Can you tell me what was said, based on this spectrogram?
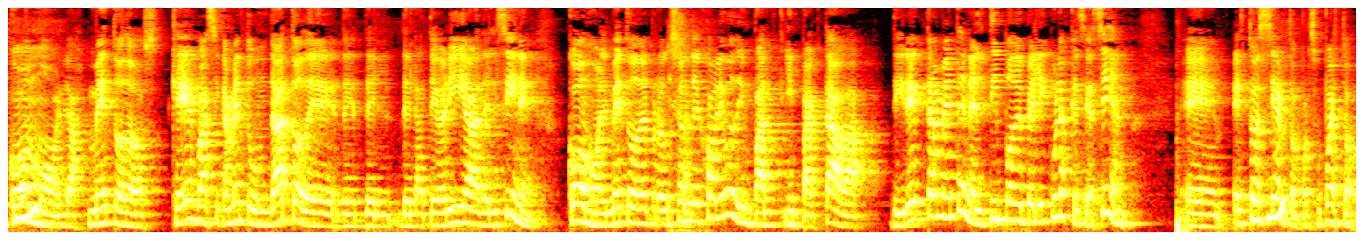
cómo los métodos, que es básicamente un dato de, la teoría del cine, cómo el método de producción de Hollywood impactaba directamente en el tipo de películas que se hacían. Eh, esto es cierto, por supuesto.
